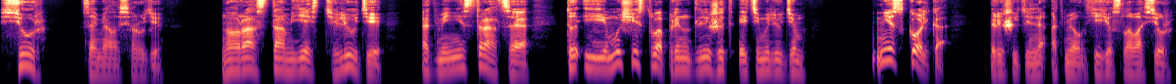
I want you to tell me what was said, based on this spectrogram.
«Сюр», — замялась Руди, — «но раз там есть люди, администрация, то и имущество принадлежит этим людям. «Нисколько», — решительно отмел ее слова Сюр.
